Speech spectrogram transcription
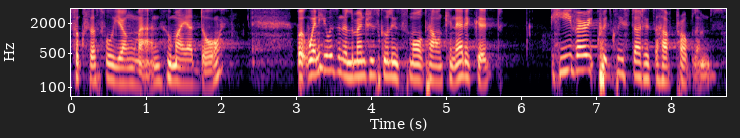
successful young man whom I adore. But when he was in elementary school in small town Connecticut, he very quickly started to have problems.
